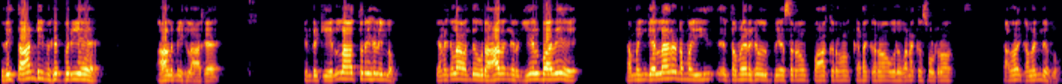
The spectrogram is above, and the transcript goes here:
இதை தாண்டி மிகப்பெரிய ஆளுமைகளாக இன்றைக்கு எல்லா துறைகளிலும் எனக்கெல்லாம் வந்து ஒரு ஆதங்கம் இருக்குது இயல்பாகவே நம்ம இங்கே எல்லாரும் நம்ம தமிழர்கள் பேசுகிறோம் பார்க்குறோம் கடக்கிறோம் ஒரு வணக்கம் சொல்கிறோம் கல கலந்துடுறோம்.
